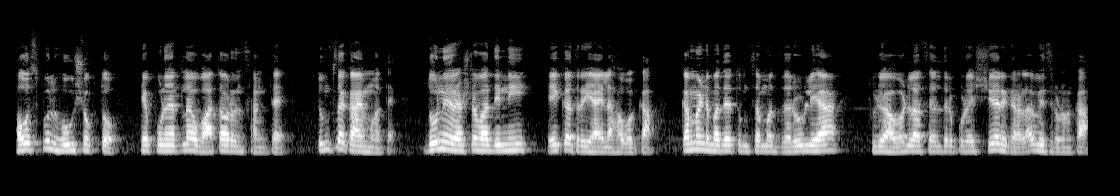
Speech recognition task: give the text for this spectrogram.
हाऊसफुल होऊ शकतो हे पुण्यातलं वातावरण सांगतंय. तुमचं काय मत आहे? दोन्ही राष्ट्रवादींनी एकत्र यायला हवं का? कमेंटमध्ये तुमचं मत जरूर लिहा. व्हिडिओ आवडला असेल तर पुढे शेअर करायला विसरू नका.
